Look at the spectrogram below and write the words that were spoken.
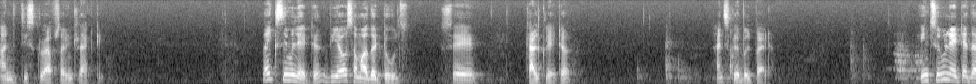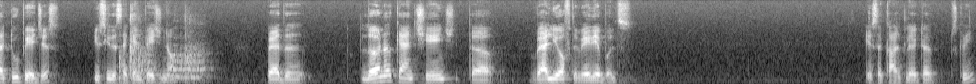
and these graphs are interactive. Like simulator, we have some other tools say calculator and scribble pad. In simulator there are two pages, you see the second page now, where the learner can change the value of the variables is a calculator screen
